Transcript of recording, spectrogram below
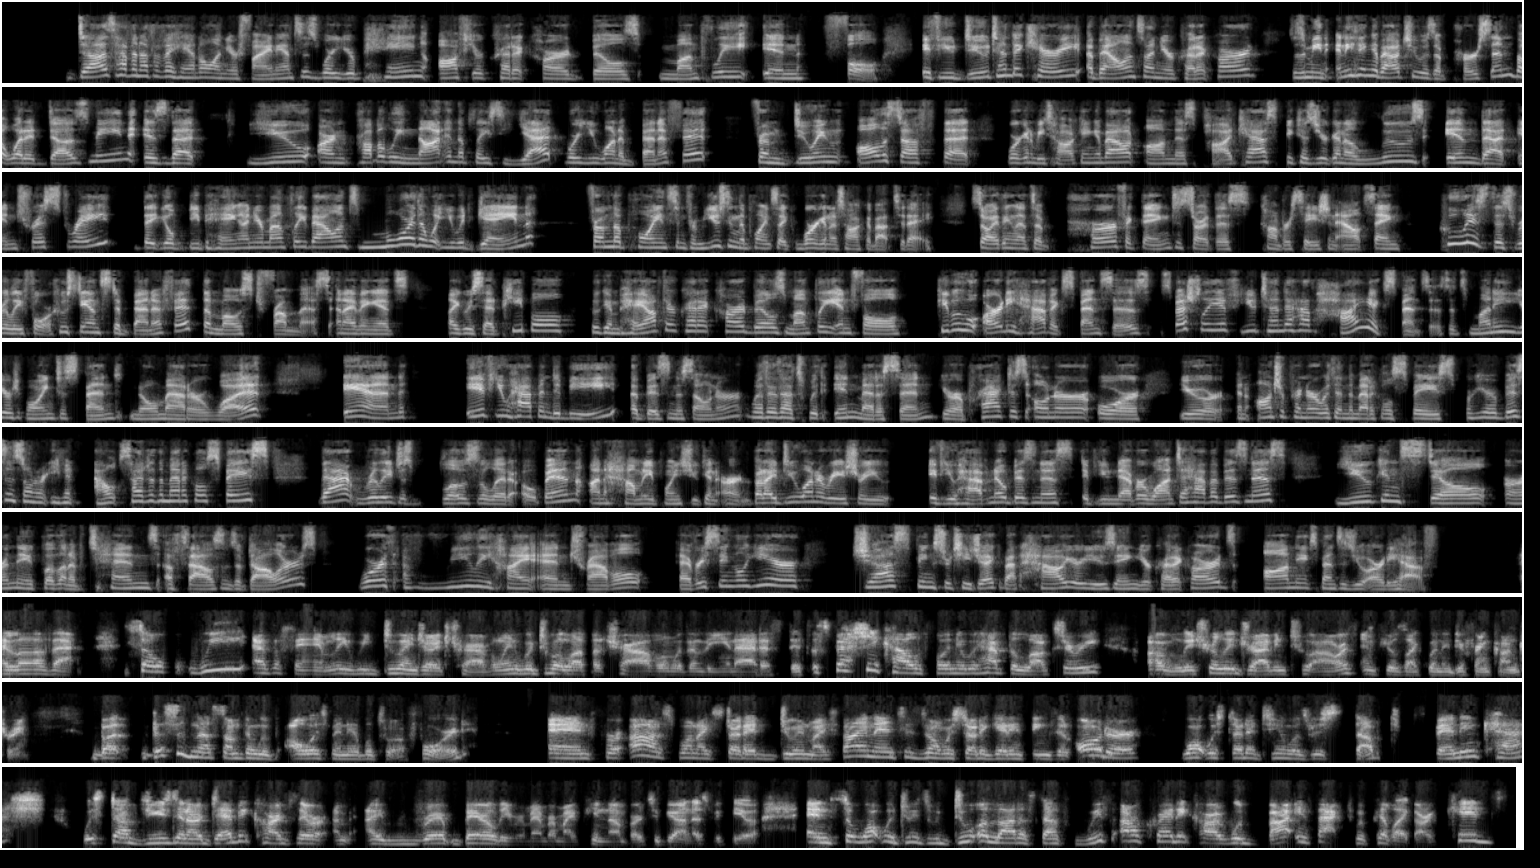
does have enough of a handle on your finances where you're paying off your credit card bills monthly in full. If you do tend to carry a balance on your credit card, doesn't mean anything about you as a person, but what it does mean is that you are probably not in the place yet where you want to benefit from doing all the stuff that we're going to be talking about on this podcast because you're going to lose in that interest rate that you'll be paying on your monthly balance more than what you would gain from the points and from using the points like we're going to talk about today. So I think that's a perfect thing to start this conversation out saying, who is this really for? Who stands to benefit the most from this? And I think it's, like we said, people who can pay off their credit card bills monthly in full, people who already have expenses, especially if you tend to have high expenses. It's money you're going to spend no matter what. And if you happen to be a business owner, whether that's within medicine, you're a practice owner, or you're an entrepreneur within the medical space, or you're a business owner even outside of the medical space, that really just blows the lid open on how many points you can earn. But I do want to reassure you if you have no business, if you never want to have a business, you can still earn the equivalent of tens of thousands of dollars worth of really high end travel every single year just being strategic about how you're using your credit cards on the expenses you already have. I love that. So we as a family, we do enjoy traveling. We do a lot of traveling within the United States, especially California. We have the luxury of literally driving two hours and feels like we're in a different country. But this is not something we've always been able to afford. And for us, when I started doing my finances, when we started getting things in order, what we started doing was we stopped spending cash we stopped using our debit cards there. I re- barely remember my pin number to be honest with you. And so what we do is we do a lot of stuff with our credit card. We buy in fact we pay like our kids.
